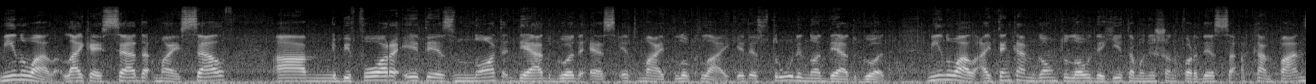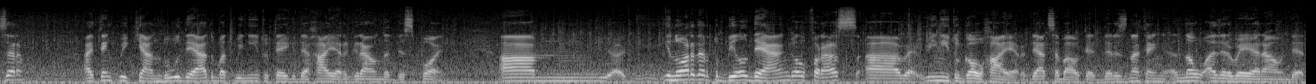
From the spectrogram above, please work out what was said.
Meanwhile, like I said myself, um, before it is not that good as it might look like. It is truly not that good. Meanwhile, I think I'm going to load the heat ammunition for this Kampfpanzer. I think we can do that, but we need to take the higher ground at this point. Um, in order to build the angle for us, uh, we need to go higher. That's about it. There is nothing, no other way around it.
